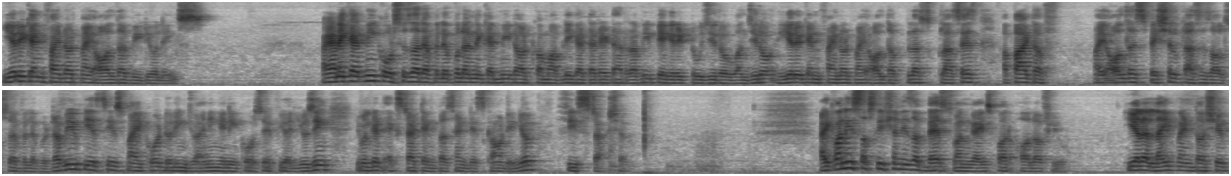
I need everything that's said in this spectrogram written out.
Here you can find out my all the video links. My Unacademy courses are available on unacademy.com oblique at the rate Ravi Pegrid 2010. Here you can find out my all the plus classes. A part of my all the special classes also available. Ravi UPSC is my code during joining any course. If you are using, you will get extra 10% discount in your fee structure. Iconic subscription is the best one guys for all of you. Here a live mentorship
